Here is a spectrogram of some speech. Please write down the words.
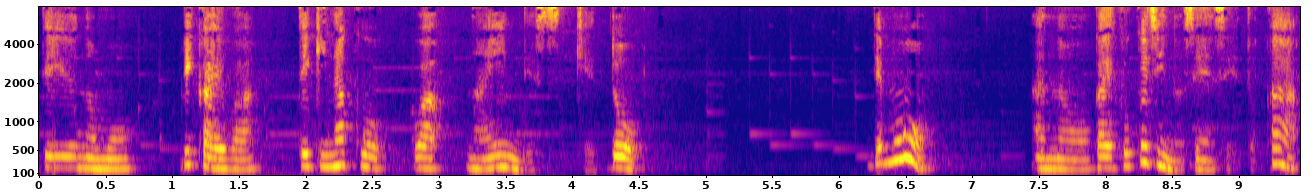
ていうのも理解はできなくはないんですけどでもあの外国人の先生とか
